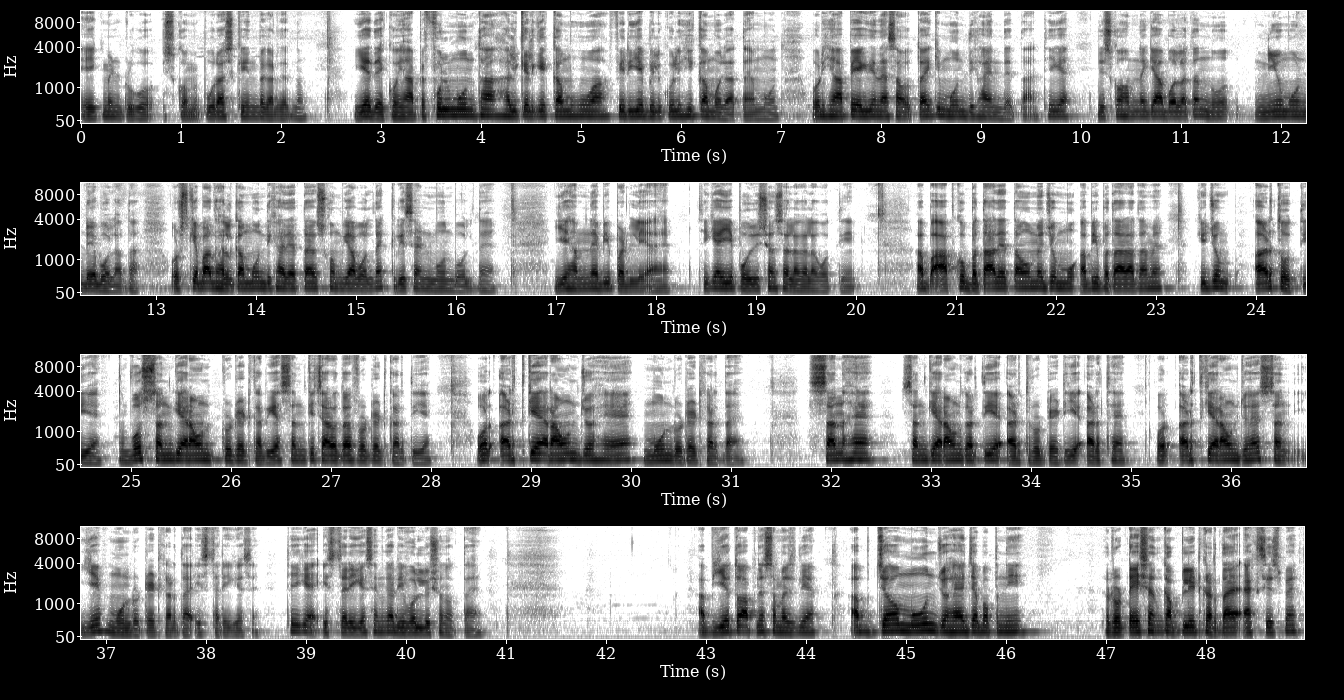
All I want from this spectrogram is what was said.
एक मिनट रुको, इसको मैं पूरा स्क्रीन पे कर देता हूँ। ये देखो, यहाँ पे फुल मून था, हल्के हल्के कम हुआ, फिर ये बिल्कुल ही कम हो जाता है मून और यहाँ पे एक दिन ऐसा होता है कि मून दिखाई नहीं देता, ठीक है? जिसको हमने क्या बोला था? न्यू मून डे बोला था। और उसके बाद हल्का मून दिखाई देता है, उसको हम क्या बोलते हैं? क्रिसेंट मून बोलते हैं। ये हमने अभी पढ़ लिया है, ठीक है? ये पोजिशन अलग अलग होती हैं। अब आपको बता देता हूँ मैं जो अभी बता रहा था मैं कि जो अर्थ होती है, वो सन के अराउंड रोटेट कर रही है, सन के चारों तरफ़ रोटेट करती है और अर्थ के अराउंड जो है, मून रोटेट करता है। सन है, सन के अराउंड करती है, अर्थ रोटेट, ये अर्थ है और अर्थ के अराउंड जो है, सन, ये मून रोटेट करता है इस तरीके से, ठीक है? इस तरीके से इनका रिवोल्यूशन होता है। अब ये तो आपने समझ लिया। अब जो मून जो है, जब अपनी रोटेशन कंप्लीट करता है एक्सिस पे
